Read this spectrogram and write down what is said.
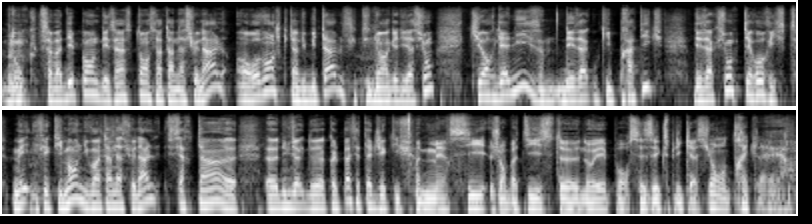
Donc, ça va dépendre des instances internationales. En revanche, ce qui est indubitable, c'est que c'est une organisation qui organise des ou qui pratique des actions terroristes. Mais effectivement, au niveau international, certains euh, ne accolent pas cet adjectif. Merci Jean-Baptiste Noé pour ces explications très claires.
